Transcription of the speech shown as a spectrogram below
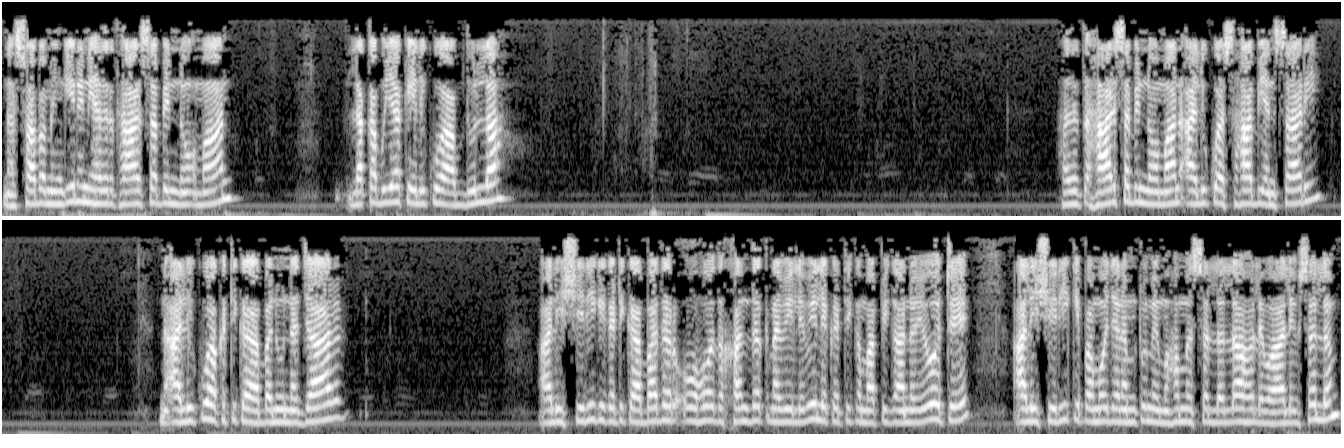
Na sahaba mwingine ni hadrat harsa bin numan. Lakabu yake ilikuwa abdullah hadrat harisa bin noman alikuwa sahabi ansari na alikuwa katika banu najar alishiriki katika badar ohod khandak na vilevile katika mapigano yote. Alishiriki pamoja na mtume muhammad salllahu waalihi wasallam.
